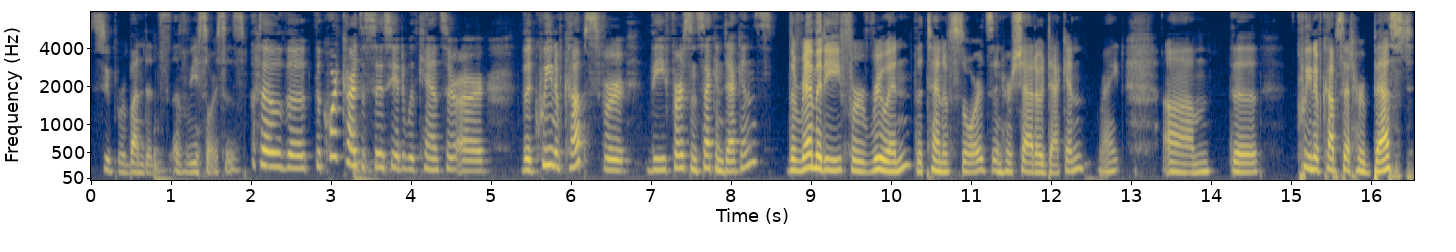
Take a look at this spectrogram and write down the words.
superabundance of resources. So the the court cards associated with Cancer are the Queen of Cups for the first and second decans, the remedy for ruin, the Ten of Swords in her shadow decan, right? Um, the Queen of Cups at her best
